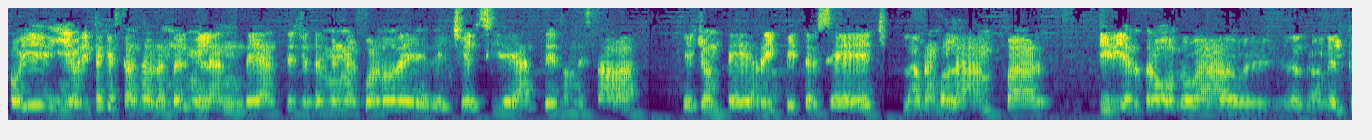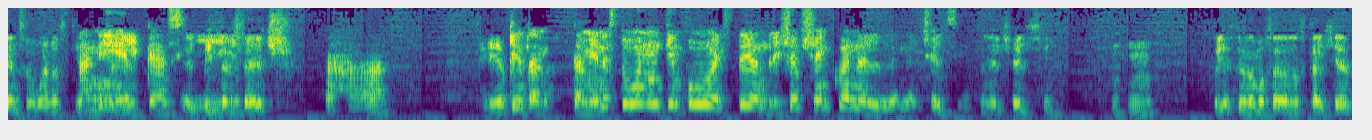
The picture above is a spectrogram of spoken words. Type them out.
Oye, y ahorita que estabas hablando del Milán de antes, yo también me acuerdo de, del Chelsea de antes, donde estaba eh, John Terry, Peter Sech, Frank Lampard, Didier Drogba. Anelka en sus buenos tiempos. Anelka, sí. El Peter Sech. Ajá. que también estuvo en un tiempo este Andriy Shevchenko en el, en el Chelsea. En el Chelsea. Pues ya vamos a la nostalgia.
